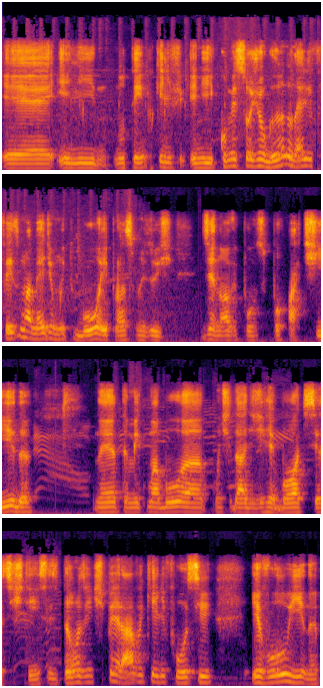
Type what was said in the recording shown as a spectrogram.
é, ele, no tempo que ele, ele começou jogando, né, ele fez uma média muito boa, aí, próximos dos 19 pontos por partida, né, também com uma boa quantidade de rebotes e assistências, então a gente esperava que ele fosse evoluir, né.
